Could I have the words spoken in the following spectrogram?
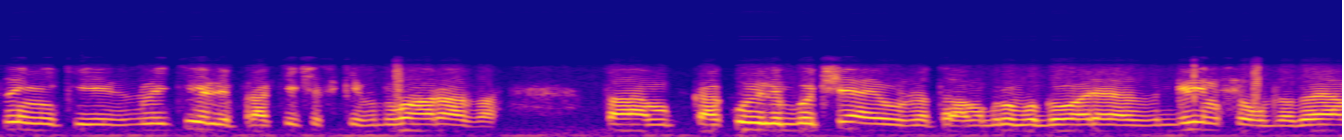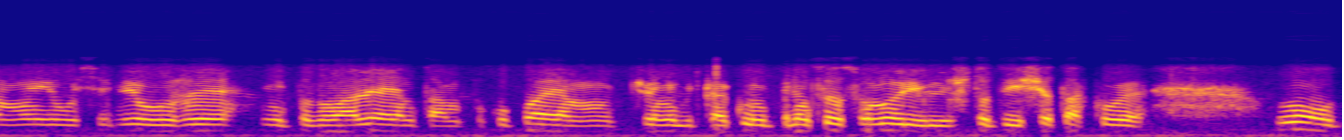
ценники взлетели практически в два раза. Там какой-либо чай уже, там, грубо говоря, с Гринфилда, да, мы его себе уже не позволяем, там, покупаем что-нибудь, какую-нибудь принцессу Нури или что-то еще такое. Ну,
